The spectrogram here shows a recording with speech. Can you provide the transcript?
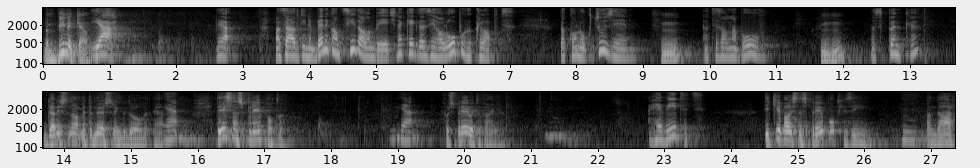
een binnenkant is. Ja. Ja. Maar zelfs die binnenkant zie je al een beetje. Hè. Kijk, dat is hier al opengeklapt. Dat kon ook toe zijn. En het is al naar boven. Dat is punk, hè? Dat is nou met de neusring bedoelde. Ja. Ja. Deze zijn spraypotten. ja. Voor spreeuwen te vangen. Hij weet het. Ik heb al eens een spreeuwpot gezien. Vandaar.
